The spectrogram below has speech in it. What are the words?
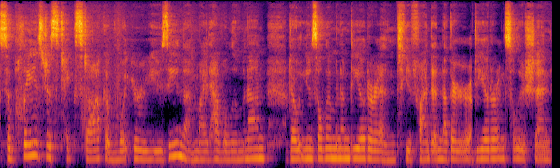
So please just take stock of what you're using that might have aluminum. Don't use aluminum deodorant. You find another deodorant solution.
